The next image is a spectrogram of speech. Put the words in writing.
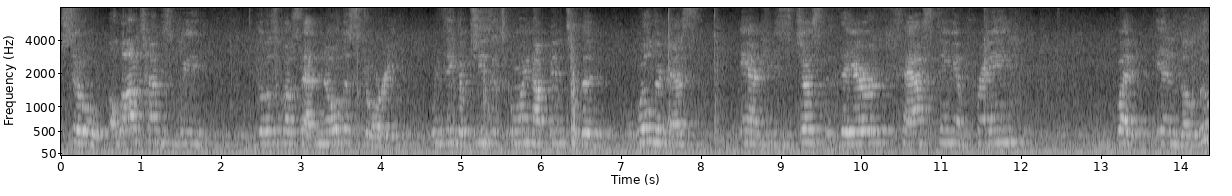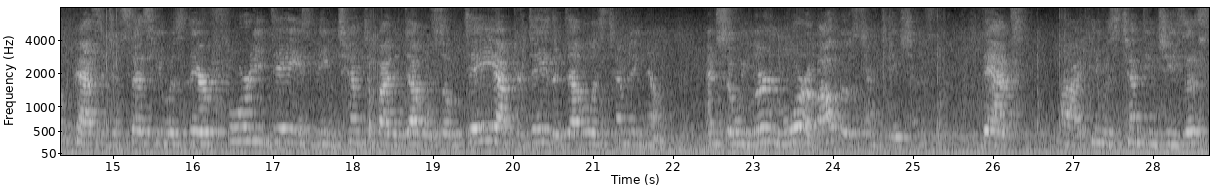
So a lot of times we those of us that know the story, we think of Jesus going up into the wilderness and he's just there fasting and praying. But in the Luke passage, it says he was there 40 days being tempted by the devil. So day after day, the devil is tempting him. And so we learn more about those temptations that uh, he was tempting Jesus.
